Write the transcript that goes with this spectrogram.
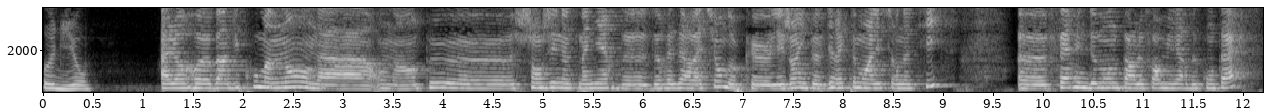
audio? Alors, euh, ben du coup, maintenant, on a on a un peu euh, changé notre manière de, de réservation. Donc, les gens, ils peuvent directement aller sur notre site, faire une demande par le formulaire de contact.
